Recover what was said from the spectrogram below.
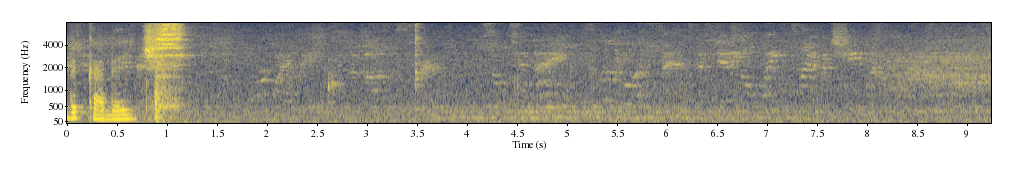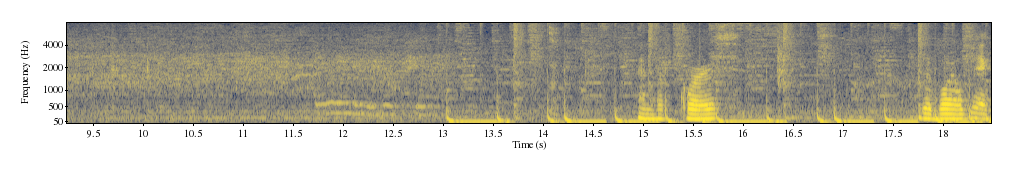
the cabbage. And of course the boiled egg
